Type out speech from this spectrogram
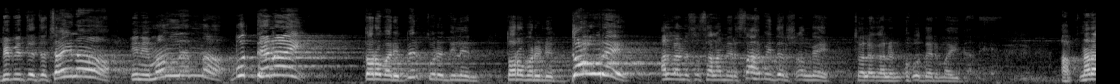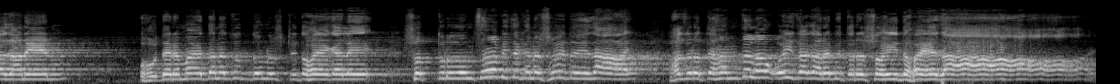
বিবি দিতে চাই না, ইনি মানলেন না। বুদ্ধি নাই। তরবারি বের করে দিলেন। তরবারি নিয়ে দৌড়ে আল্লাহ সালামের সাহাবিদের সঙ্গে চলে গেলেন ওহুদের ময়দানে। আপনারা জানেন ওহুদের ময়দানে যুদ্ধ অনুষ্ঠিত হয়ে গেলে সত্তর জন সাহাবি যেখানে শহীদ হয়ে যায় হজরতে হামদালা ওই জায়গার ভিতরে শহীদ হয়ে যায়।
